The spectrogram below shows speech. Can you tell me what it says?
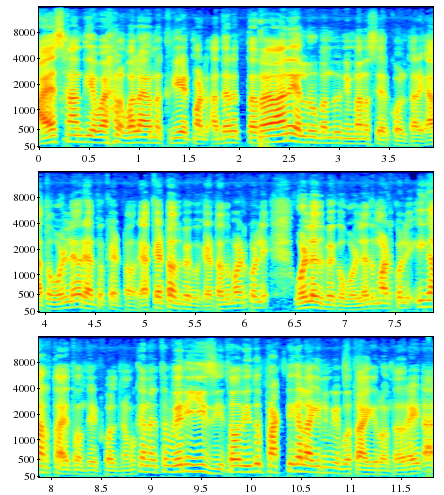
ಅಯಸ್ಕಾಂತೀಯ ವಲ- ವಲಯವನ್ನು ಕ್ರಿಯೇಟ್ ಮಾಡಿ, ಅದರ ಥರನೇ ಎಲ್ಲರೂ ಬಂದು ನಿಮ್ಮನ್ನು ಸೇರ್ಕೊಳ್ತಾರೆ. ಅಥವಾ ಒಳ್ಳೆಯವರು ಅಥವಾ ಕೆಟ್ಟವ್ರು. ಯಾಕೆ ಕೆಟ್ಟದ್ದು ಬೇಕು? ಕೆಟ್ಟದ್ದು ಮಾಡ್ಕೊಳ್ಳಿ. ಒಳ್ಳೇದು ಬೇಕು? ಒಳ್ಳೇದು ಮಾಡ್ಕೊಳ್ಳಿ. ಈಗ ಅರ್ಥ ಆಯಿತು ಅಂತ ಇಟ್ಕೊಳ್ತೀನಿ. Okay it's very easy so ಇದು ಪ್ರಾಕ್ಟಿಕಲ್ ಆಗಿ ನಿಮಗೆ ಗೊತ್ತಾಗಿರುವಂಥದ್ದು ರೈಟಾ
